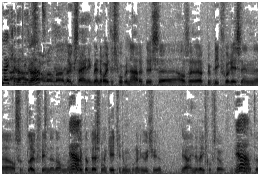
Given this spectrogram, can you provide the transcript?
Lijkt je Nou dat ja, niet Het wat? zou wel eh, leuk zijn. Ik ben er ooit eens voor benaderd. Dus als er publiek voor is en als ze het leuk vinden, dan Ja. wil ik dat best wel een keertje doen. Voor een uurtje ja, in de week of zo. Ik Ja. wat,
